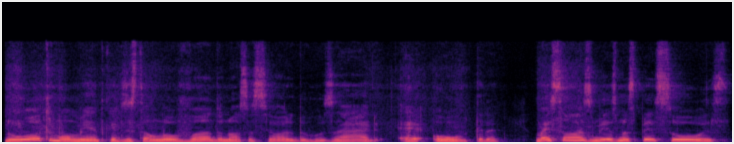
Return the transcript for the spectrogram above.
No outro momento que eles estão louvando Nossa Senhora do Rosário, é outra. Mas são as mesmas pessoas.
